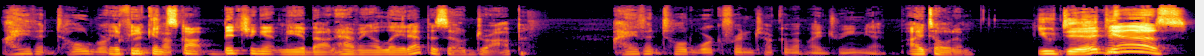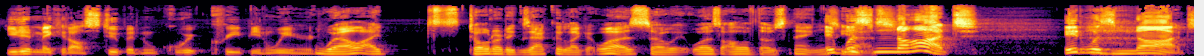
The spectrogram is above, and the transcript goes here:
I haven't told work if he can Chuck. stop bitching at me about having a late episode drop. I haven't told work friend Chuck about my dream yet. I told him. You did? Yes. You didn't make it all stupid and cre- creepy and weird. Well, I s- told it exactly like it was, so it was all of those things. It was not. It was not.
